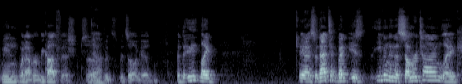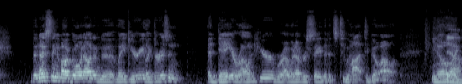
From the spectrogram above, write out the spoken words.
I mean, whatever. We caught fish, so Yeah. it's it's all good. But the, like, yeah. So that, t- but is even in the summertime, like, the nice thing about going out into Lake Erie, like, there isn't a day around here where I would ever say that it's too hot to go out. You know, Yeah. like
